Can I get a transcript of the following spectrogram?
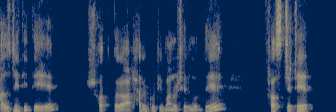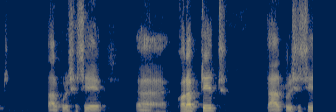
রাজনীতিতে শতকরা ১৮ কোটি মানুষের মধ্যে ফ্রাস্ট্রেটেড তারপরে শেষে করাপ্টেড তারপরে শেষে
